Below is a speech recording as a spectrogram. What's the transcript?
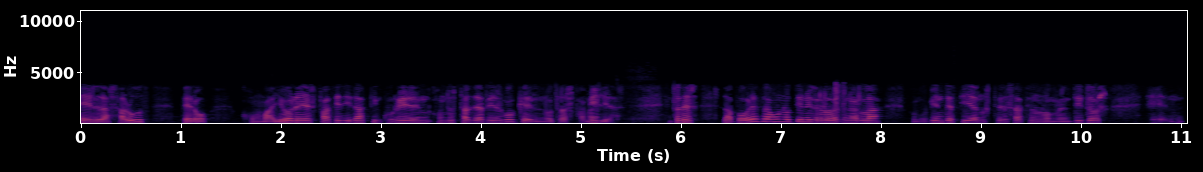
en la salud, pero con mayores facilidad de incurrir en conductas de riesgo que en otras familias. Entonces, la pobreza uno tiene que relacionarla, como bien decían ustedes hace unos momentitos, eh,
